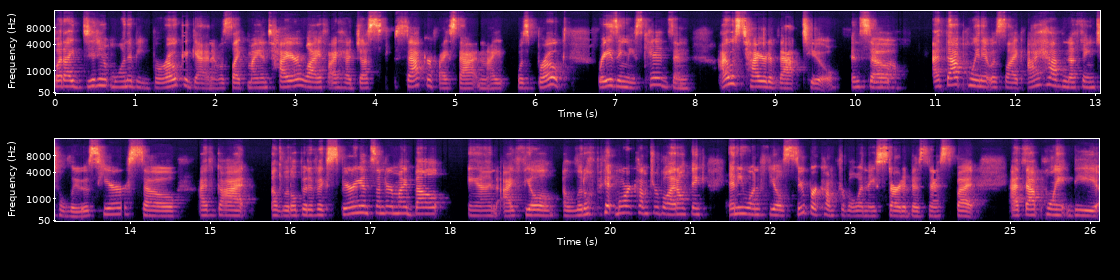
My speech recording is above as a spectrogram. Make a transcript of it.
but i didn't want to be broke again. It was like my entire life i had just sacrificed that and i was broke raising these kids and i was tired of that too. And so yeah. at that point it was like i have nothing to lose here. So i've got a little bit of experience under my belt and I feel a little bit more comfortable. I don't think anyone feels super comfortable when they start a business, but at that point the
